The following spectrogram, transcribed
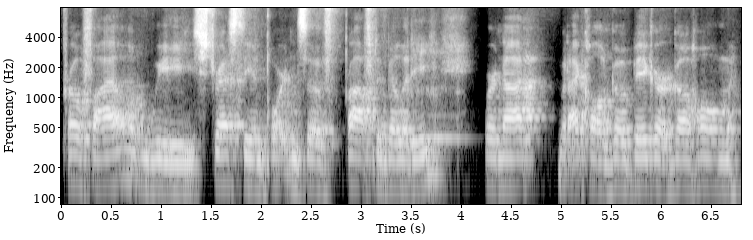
profile. We stress the importance of profitability. We're not what i call go big or go home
